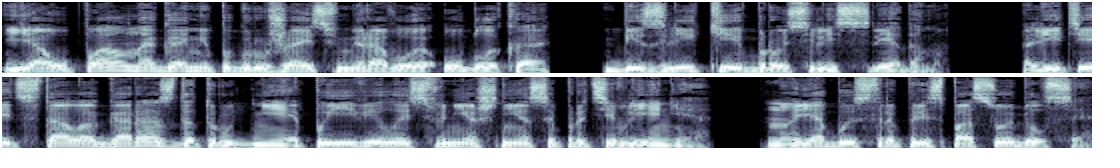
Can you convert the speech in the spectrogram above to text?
Я упал, ногами погружаясь в мировое облако, безликие бросились следом. Лететь стало гораздо труднее, появилось внешнее сопротивление, но я быстро приспособился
